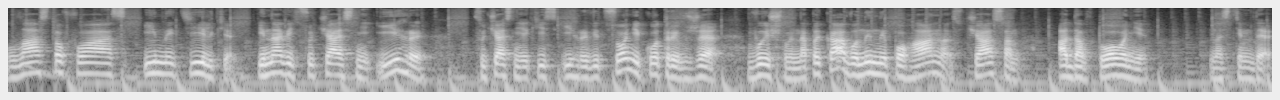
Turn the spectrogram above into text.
Last of Us і не тільки. І навіть сучасні ігри сучасні якісь ігри від Sony, котрі вже вийшли на ПК, вони непогано з часом адаптовані на Steam Deck.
